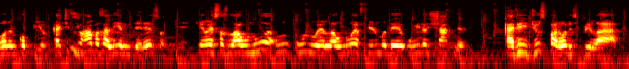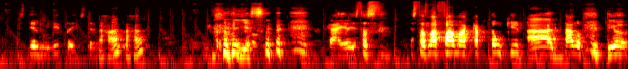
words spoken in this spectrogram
bonan kopion. Kaj ĉi tio havas alian intereson, que estas la unua un, unu el la unua filmo de William Shatner. Kaj vi ĵus parolis pri la stelmilitaj Aha, aha. Mi forgesis yes. Kaj estas estas la fama Capitão Kirk. ah, Capitano tio,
